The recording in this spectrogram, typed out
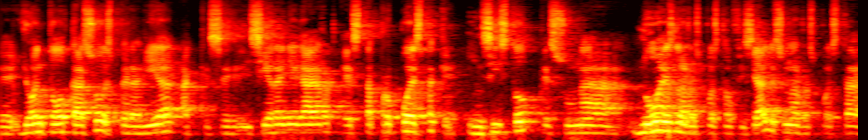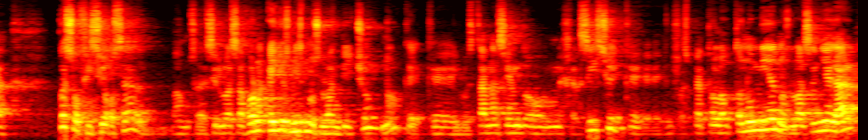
Eh, yo en todo caso esperaría a que se hiciera llegar esta propuesta que, insisto, es una, no es la respuesta oficial, es una respuesta pues oficiosa, vamos a decirlo de esa forma. Ellos mismos lo han dicho, ¿no? que, lo están haciendo un ejercicio y que el respeto a la autonomía nos lo hacen llegar.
